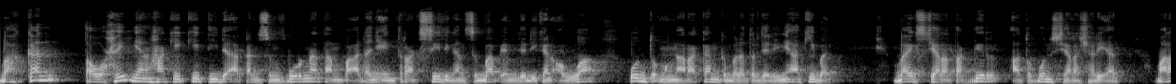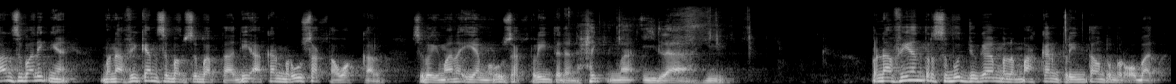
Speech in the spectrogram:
Bahkan Tauhid yang hakiki tidak akan sempurna tanpa adanya interaksi dengan sebab yang dijadikan Allah untuk mengarahkan kepada terjadinya akibat. Baik secara takdir ataupun secara syariat. Malahan sebaliknya, menafikan sebab-sebab tadi akan merusak tawakal. Sebagaimana ia merusak perintah dan hikmah ilahi. Penafian tersebut juga melemahkan perintah untuk berobat.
